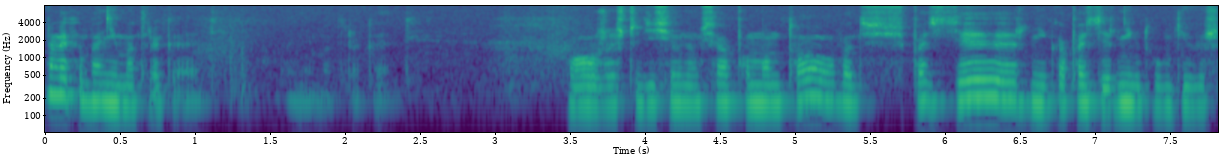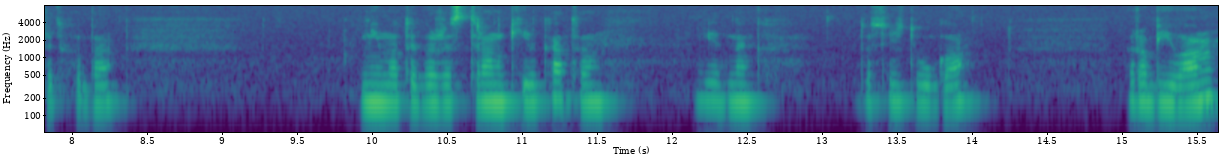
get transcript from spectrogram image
Ale chyba nie ma tragedii. Chyba nie ma tragedii. Boże, jeszcze dzisiaj będę musiała pomontować październik, a październik długi wyszedł chyba. Mimo tego, że stron kilka, to jednak dosyć długo robiłam.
